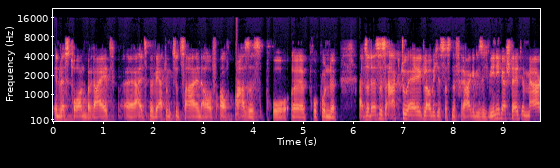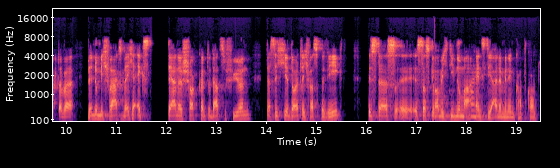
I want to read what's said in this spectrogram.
Investoren bereit, äh, als Bewertung zu zahlen auf, auf Basis pro, äh, pro Kunde. Also das ist aktuell, glaube ich, ist das eine Frage, die sich weniger stellt im Markt. Aber wenn du mich fragst, welcher Ex externe Schock könnte dazu führen, dass sich hier deutlich was bewegt, ist das, äh, ist das glaube ich, die Nummer eins, die einem in den Kopf kommt.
